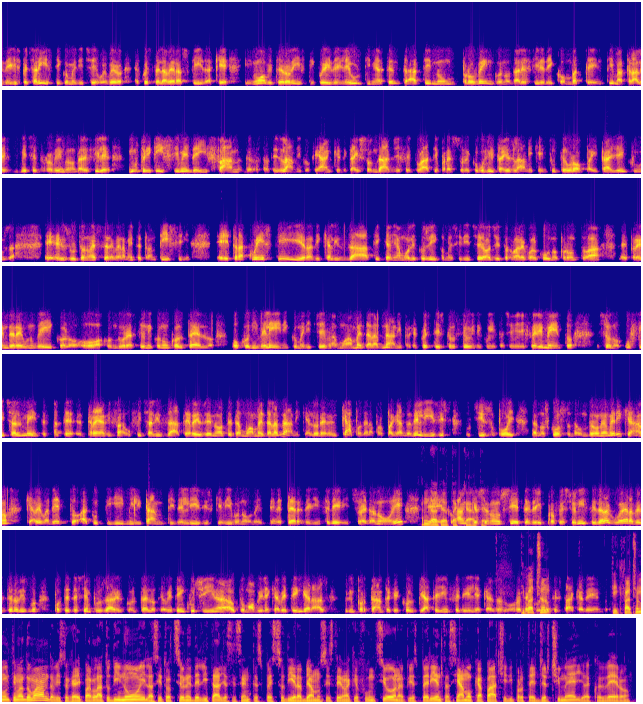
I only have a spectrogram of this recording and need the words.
degli specialisti, come dicevo, è vero, e questa è la vera sfida, che i nuovi terroristi, quelli degli ultimi attentati, non provengono dalle file dei combattenti, ma le, invece provengono dalle file nutritissime dei fan dello Stato islamico, che anche dai sondaggi effettuati presso le comunità islamiche in tutta Europa, Italia inclusa, eh, risultano essere veramente tantissimi. E tra questi i radicalizzati, chiamiamoli così, come si dice oggi, trovare qualcuno pronto a eh, prendere un veicolo o a condurre azioni con un coltello o con i veleni, come diceva Mohamed Al-Adnani, perché queste istruzioni di cui facevi riferimento sono ufficialmente state tre anni fa ufficializzate, rese note da Mohamed Al-Adnani, che allora era il capo della propaganda dell'ISIS, ucciso poi l'anno scorso da un drone americano, che aveva detto a tutti i militanti dell'ISIS che vivono nelle terre degli infedeli, cioè da noi, eh, anche se non siete dei professionisti della guerra, del terrorismo, potete sempre usare il coltello che avete in cucina, l'automobile che avete in garage, l'importante è che colpiate gli infedeli a casa loro. Ti faccio, che sta accadendo. Ti faccio un'ultima domanda, visto che hai parlato di noi, la situazione dell'Italia si sente spesso dire abbiamo un sistema che funziona, più esperienza, siamo capaci di proteggerci meglio, ecco è vero?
